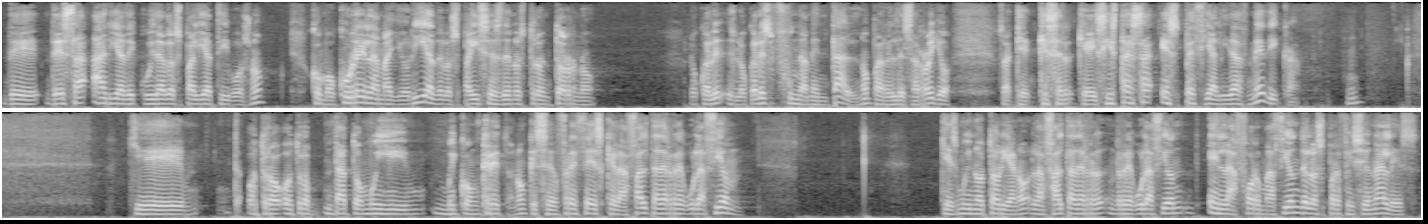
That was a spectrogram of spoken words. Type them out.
de, esa área de cuidados paliativos, ¿no? Como ocurre en la mayoría de los países de nuestro entorno, lo cual es, lo es fundamental, ¿no? Para el desarrollo, o sea, que, que exista esa especialidad médica. Que otro, otro dato muy, muy concreto ¿no? que se ofrece es que la falta de regulación, que es muy notoria, ¿no? la falta de regulación en la formación de los profesionales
